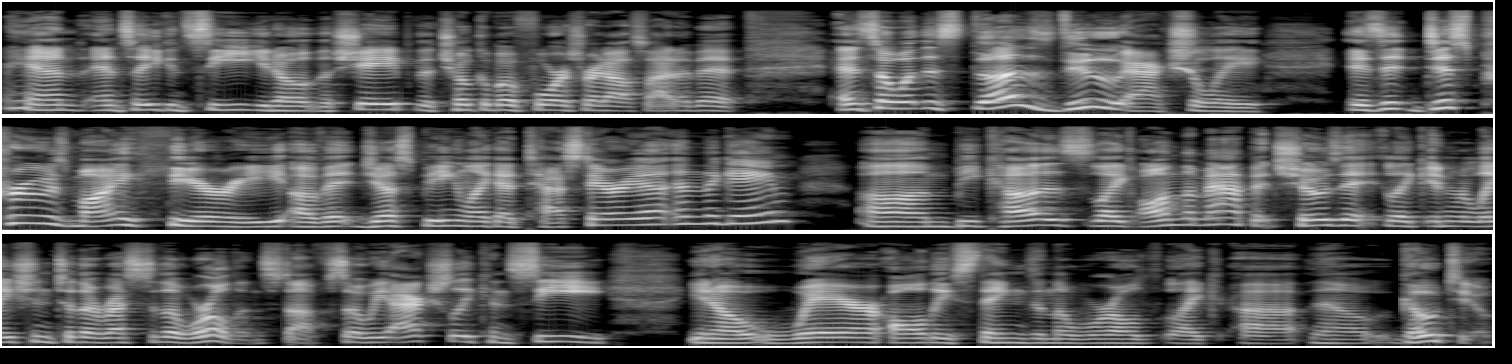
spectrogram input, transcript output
and and so you can see you know the shape the chocobo forest right outside of it. And so what this does do actually is it disproves my theory of it just being like a test area in the game um because like on the map it shows it like in relation to the rest of the world and stuff. So we actually can see you know where all these things in the world like uh you know go to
